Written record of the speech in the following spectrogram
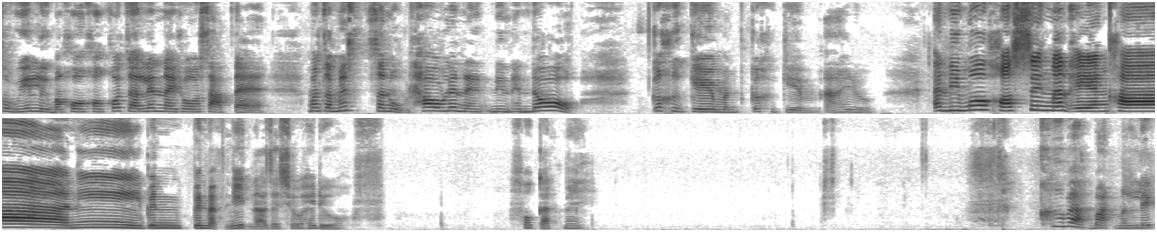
Switch หรือบางคนเขาก็จะเล่นในโทรศัพท์แต่ มันจะไม่สนุกเท่าเล่นใน Nintendo ก็คือเกมมันก็คือเกม อะให้ดู Animal Crossing นั่นเองค่ะ นี่เป็นเป็นแบบนี้เราจะโชว์ให้ดู โฟกัสไหม คือ แบบบัตรมันเล็ก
